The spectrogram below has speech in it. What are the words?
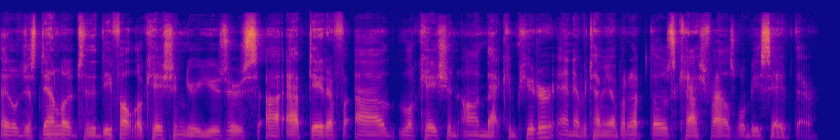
it'll just download it to the default location, your user's uh, app data uh, location on that computer, and every time you open it up, those cache files will be saved there.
